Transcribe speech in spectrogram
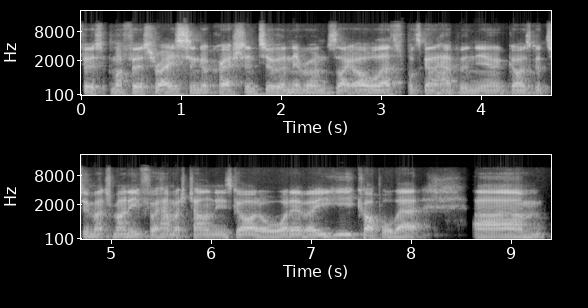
first my first race and got crashed into, and everyone's like, "Oh, well, that's what's going to happen." You know, guy's got too much money for how much talent he's got, or whatever. You, you cop all that, um,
